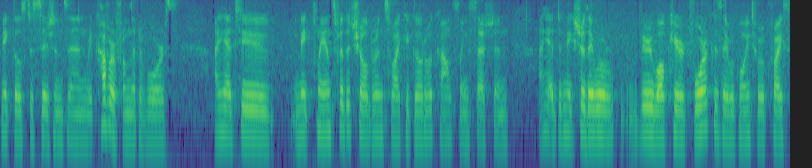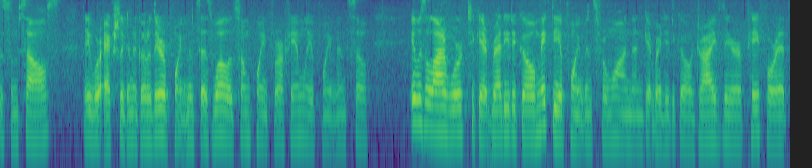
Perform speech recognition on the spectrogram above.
make those decisions and recover from the divorce. I had to make plans for the children so I could go to a counseling session. I had to make sure they were very well cared for because they were going through a crisis themselves. They were actually going to go to their appointments as well at some point for our family appointments. So it was a lot of work to get ready to go, make the appointments for one, then get ready to go, drive there, pay for it.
